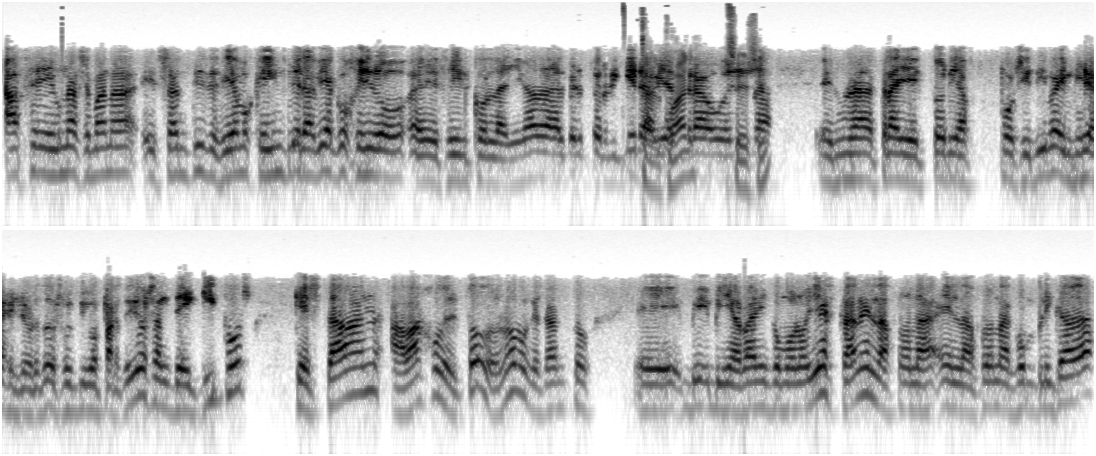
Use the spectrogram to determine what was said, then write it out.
hace una semana, eh, Santi, decíamos que Inter había cogido, eh, es decir, con la llegada de Alberto Riquera Tal había cual. entrado en sí, una... Sí en una trayectoria positiva y mira los dos últimos partidos ante equipos que estaban abajo del todo, ¿no? Porque tanto eh, Villalbani como no ya están en la zona en la zona complicada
